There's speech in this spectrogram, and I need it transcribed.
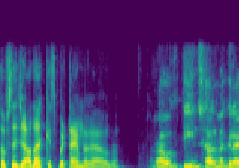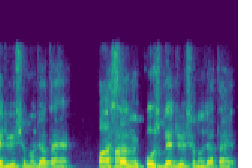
सबसे ज़्यादा किस पे टाइम लगाया होगा? राहुल तीन साल में ग्रेजुएशन हो जाता है पाँच हाँ. साल में पोस्ट ग्रेजुएशन हो जाता है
